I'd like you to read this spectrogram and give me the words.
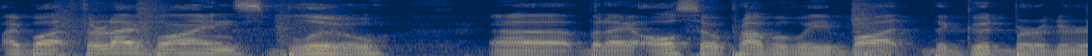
I bought Third Eye Blind's Blue, uh, but I also probably bought the Good Burger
